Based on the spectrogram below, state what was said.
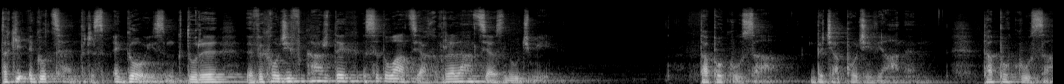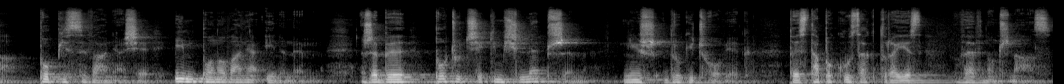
taki egocentryzm, egoizm, który wychodzi w każdych sytuacjach, w relacjach z ludźmi. Ta pokusa bycia podziwianym, ta pokusa popisywania się, imponowania innym, żeby poczuć się kimś lepszym niż drugi człowiek. To jest ta pokusa, która jest wewnątrz nas,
